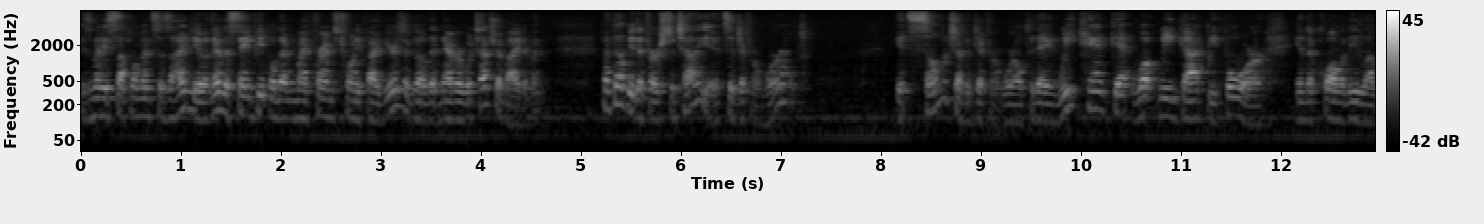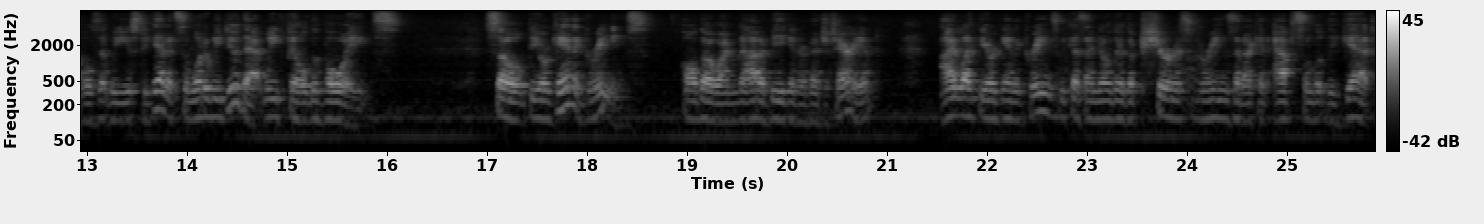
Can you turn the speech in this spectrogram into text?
as many supplements as I do, and they're the same people that were my friends 25 years ago that never would touch a vitamin. But they'll be the first to tell you it's a different world it's so much of a different world today. We can't get what we got before in the quality levels that we used to get it. So what do we do that? We fill the voids. So the organic greens, although I'm not a vegan or vegetarian, I like the organic greens because I know they're the purest greens that I can absolutely get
